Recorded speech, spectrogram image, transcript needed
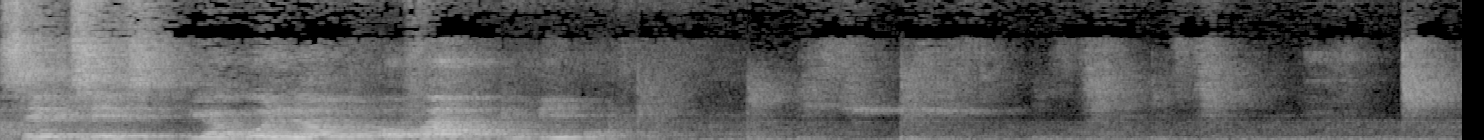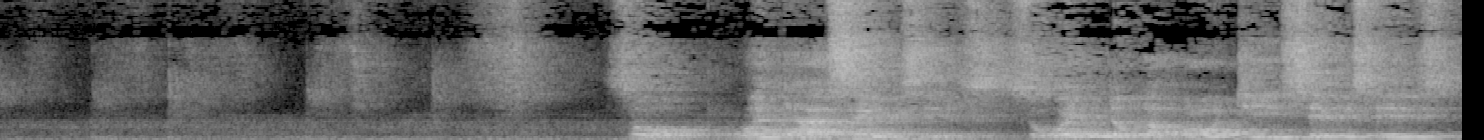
services you are going now to offer to people? So what are services? So when we talk about services,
